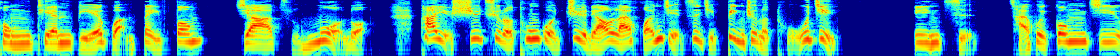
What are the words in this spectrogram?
通天别馆被封，家族没落。他也失去了通过治疗来缓解自己病症的途径，因此才会攻击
